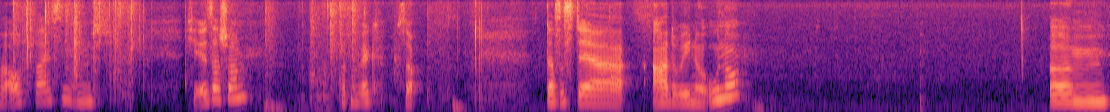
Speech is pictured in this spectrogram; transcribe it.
Einfach aufreißen und hier ist er schon. Packen weg. So. Das ist der Arduino Uno. Ähm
